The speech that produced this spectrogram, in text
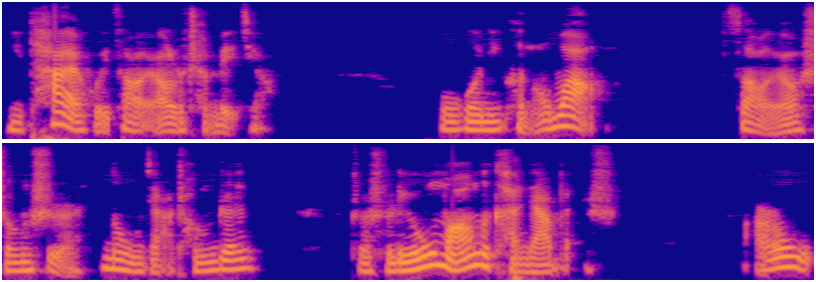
你太会造谣了，陈北江！不过你可能忘了，造谣生事，弄假成真，这是流氓的看家本事，而我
